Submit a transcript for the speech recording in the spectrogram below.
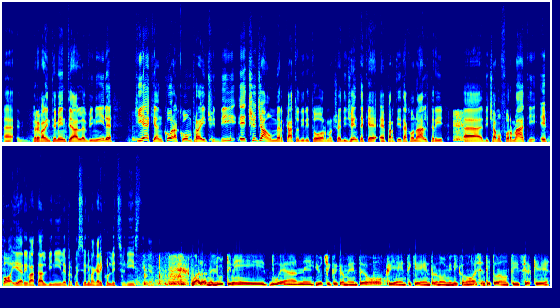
eh, prevalentemente al vinile. Chi è che ancora compra i CD e c'è già un mercato di ritorno, cioè di gente che è partita con altri eh, diciamo formati e poi è arrivata al vinile per questioni magari collezionistiche? Guarda, negli ultimi due anni io ciclicamente ho clienti che entrano e mi dicono hai sentito la notizia che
